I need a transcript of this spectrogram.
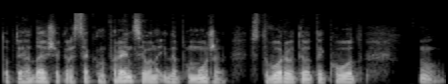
Тобто я гадаю, що якраз ця конференція вона і допоможе створювати отаку от ну.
